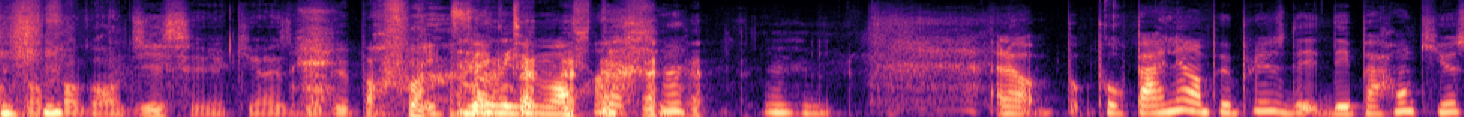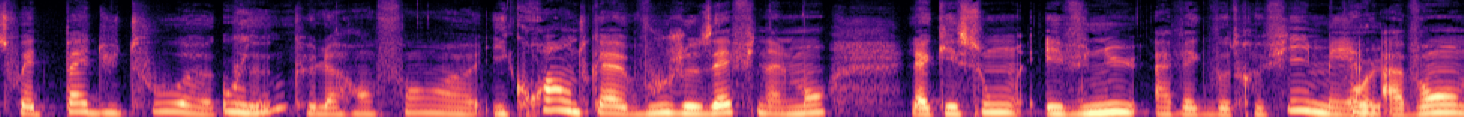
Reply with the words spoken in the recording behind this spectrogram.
leurs enfants grandissent et qu'ils restent bébés parfois. Exactement. Alors, pour parler un peu plus des, parents qui, eux, souhaitent pas du tout euh, que, leur enfant euh, y croit, en tout cas, vous, Joseph, finalement, la question est venue avec votre fille, mais avant,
